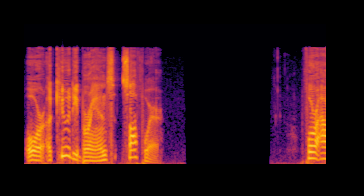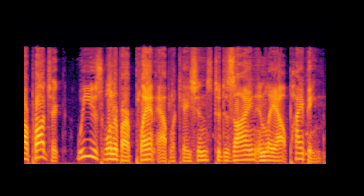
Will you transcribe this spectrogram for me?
or Acuity Brands software. For our project, we used one of our plant applications to design and lay out piping.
